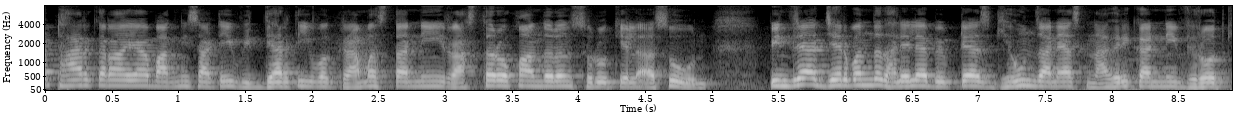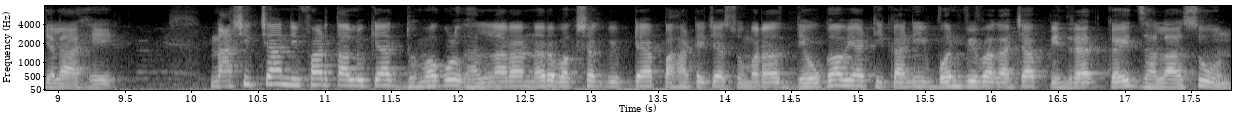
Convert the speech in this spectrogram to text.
ठार करा या मागणीसाठी विद्यार्थी व ग्रामस्थांनी रास्तारोको आंदोलन सुरू केलं असून पिंजऱ्यात जेरबंद झालेल्या बिबट्यास घेऊन जाण्यास नागरिकांनी विरोध केला आहे. नाशिकच्या निफाड तालुक्यात धुमाकूळ घालणारा नरभक्षक बिबट्या पहाटेच्या सुमारास देवगाव या ठिकाणी वन विभागाच्या पिंजऱ्यात कैद झाला असून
